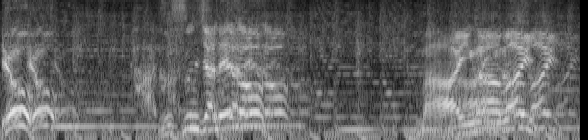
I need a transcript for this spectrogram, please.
よ外すんじゃねえぞ。間合いが甘い。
